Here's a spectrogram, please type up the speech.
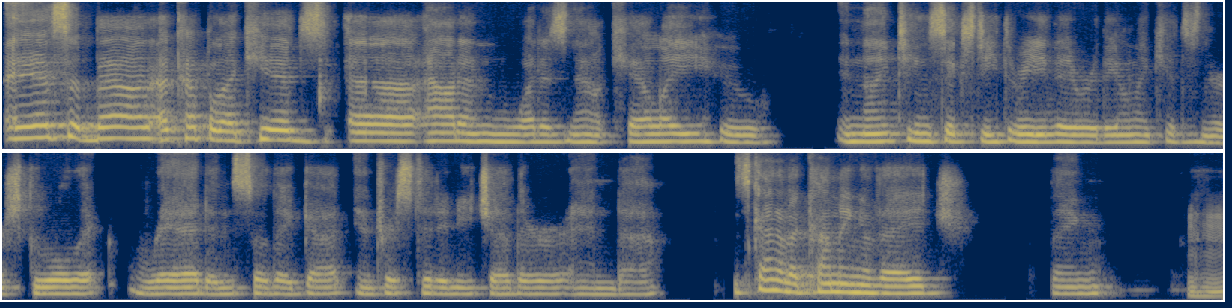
It's about a couple of kids uh, out in what is now Kelly who in 1963, they were the only kids in their school that read, and so they got interested in each other. And uh, it's kind of a coming of age thing. Mm-hmm.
